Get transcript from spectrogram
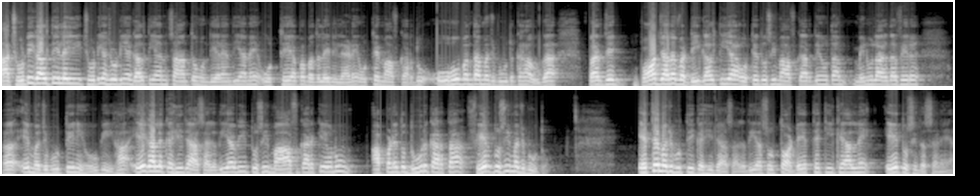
ਹਾਂ, ਛੋਟੀ ਗਲਤੀ ਲਈ ਛੋਟੀਆਂ-ਛੋਟੀਆਂ ਗਲਤੀਆਂ ਇਨਸਾਨ ਤੋਂ ਹੁੰਦੀਆਂ ਰਹਿੰਦੀਆਂ ਨੇ, ਉੱਥੇ ਆਪਾਂ ਬਦਲੇ ਨਹੀਂ ਲੈਣੇ, ਉੱਥੇ ਮਾਫ ਕਰ ਦਿਓ, ਉਹ ਬੰਦਾ ਮਜ਼ਬੂਤ ਕਹਾਊਗਾ। ਪਰ ਜੇ ਬਹੁਤ ਜ਼ਿਆਦਾ ਵੱਡੀ ਗਲਤੀ ਆ, ਉੱਥੇ ਤੁਸੀਂ ਮਾਫ ਕਰਦੇ ਹੋ, ਤਾਂ ਮੈਨੂੰ ਲੱਗਦਾ ਫਿਰ ਇਹ ਮਜ਼ਬੂਤੀ ਨਹੀਂ ਹੋਊਗੀ। ਹਾਂ, ਇਹ ਗੱਲ ਕਹੀ ਜਾ ਸਕਦੀ ਆ ਵੀ ਤੁਸੀਂ ਮਾਫ ਕਰਕੇ ਉਹਨੂੰ ਆਪਣੇ ਤੋਂ ਦੂਰ ਕਰਤਾ, ਫਿਰ ਤੁਸੀਂ ਮਜ਼ਬੂਤ ਹੋ। ਇੱਥੇ ਮਜ਼ਬੂਤੀ ਕਹੀ ਜਾ ਸਕਦੀ ਆ। ਸੋ ਤੁਹਾਡੇ ਇੱਥੇ ਕੀ ਖਿਆਲ ਨੇ, ਇਹ ਤੁਸੀਂ ਦੱਸਣੇ ਆ।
